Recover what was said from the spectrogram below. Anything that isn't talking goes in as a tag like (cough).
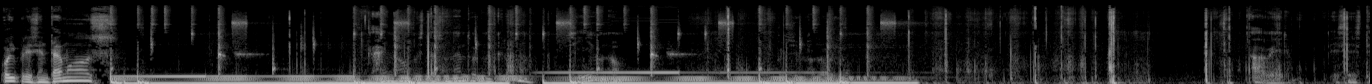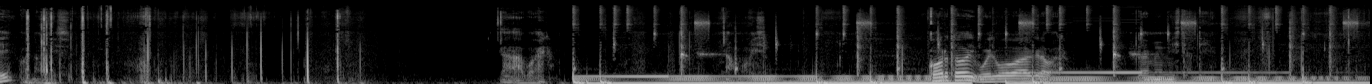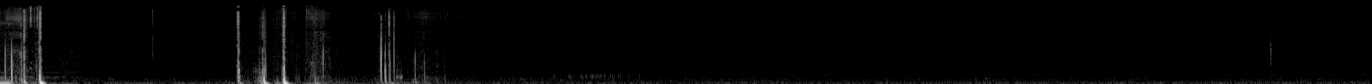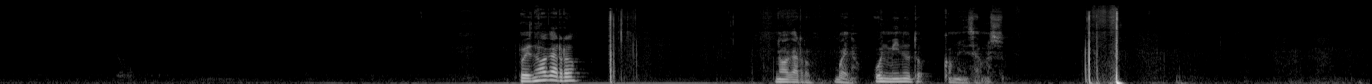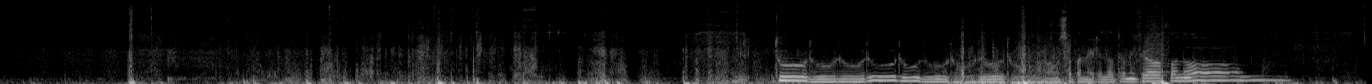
Hoy presentamos... Ay, no, no está sonando el micrófono. ¿Sí o no? Pues lo oigo. A ver, ¿es este o no es? Ah, bueno. No, es. Corto y vuelvo a grabar. Pues no agarró. No agarró. Bueno, un minuto, comenzamos. Vamos a poner el otro micrófono.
